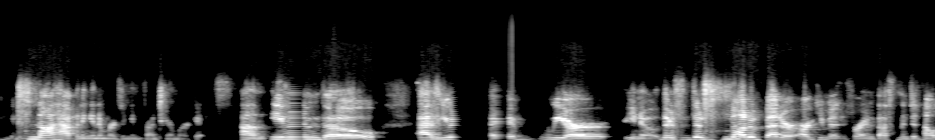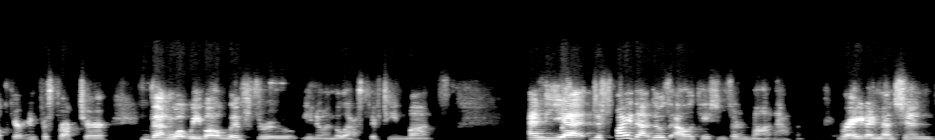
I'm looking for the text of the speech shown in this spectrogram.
Mm-hmm. it's not happening in emerging and frontier markets. Um, even though as you we are you know there's there's not a better argument for investment in healthcare infrastructure than what we've all lived through you know in the last 15 months. And yet despite that those allocations are not happening right? I mentioned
